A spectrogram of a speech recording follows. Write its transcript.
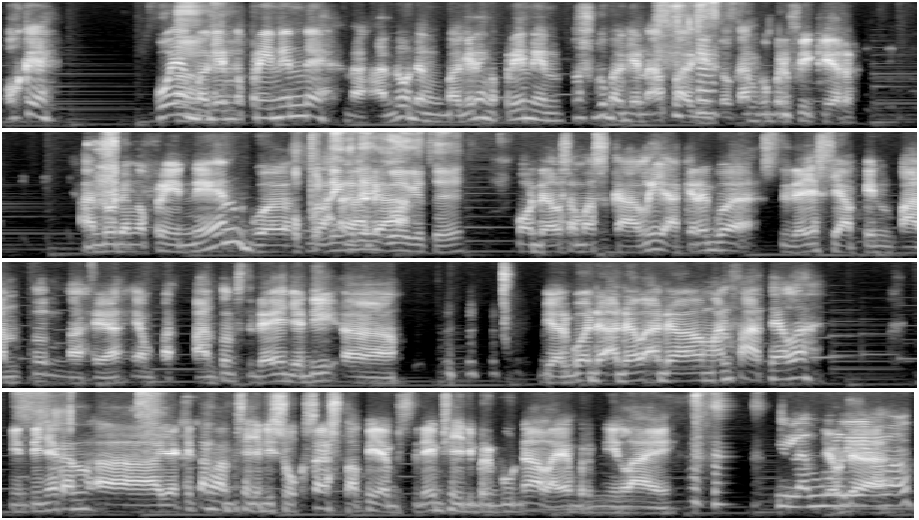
oke gue yang Ah. bagian ngeprintin deh. Nah Ando udah bagian ngeprintin terus gue bagian apa gitu kan? Gue berpikir. Ando udah ngeprintin gue Opening deh ada gue gitu ya. modal sama sekali. Akhirnya gue setidaknya siapin pantun lah ya. Yang pa- pantun setidaknya jadi eh, biar gue ada ada ada manfaatnya lah intinya kan eh, ya kita nggak bisa jadi sukses tapi ya setidaknya bisa jadi berguna lah ya bernilai Gila Ya mulia banget.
